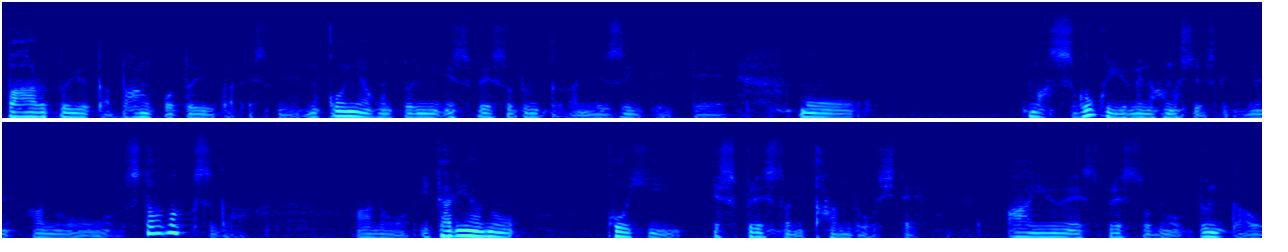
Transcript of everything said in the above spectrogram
バールというかバンコというかですね向こうには本当にエスプレッソ文化が根付いていてもうまあすごく有名な話ですけどねあのスターバックスがあのイタリアのコーヒーエスプレッソに感動してああいうエスプレッソの文化を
